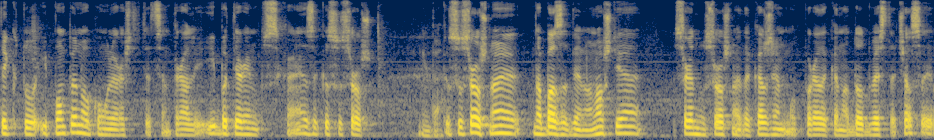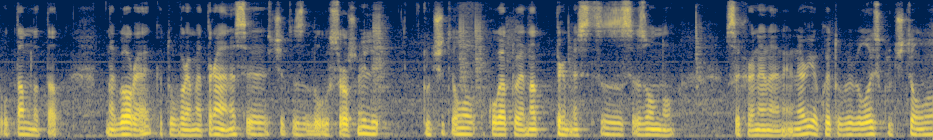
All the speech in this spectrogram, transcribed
тъй като и помпено акумулиращите централи, и батерийното съхранение за късосрочно. Да. Късосрочно е на база денонощия, средносрочно е да кажем от порядъка на до 200 часа и оттам натат нагоре, като време траене се счита за дългосрочно или включително когато е над 3 месеца за сезонно съхранение на енергия, което би било изключително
